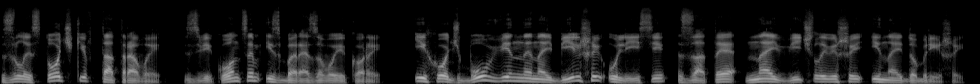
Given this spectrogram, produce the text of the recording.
з листочків та трави, з віконцем із березової кори. І хоч був він не найбільший у лісі, зате найввічливіший і найдобріший.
